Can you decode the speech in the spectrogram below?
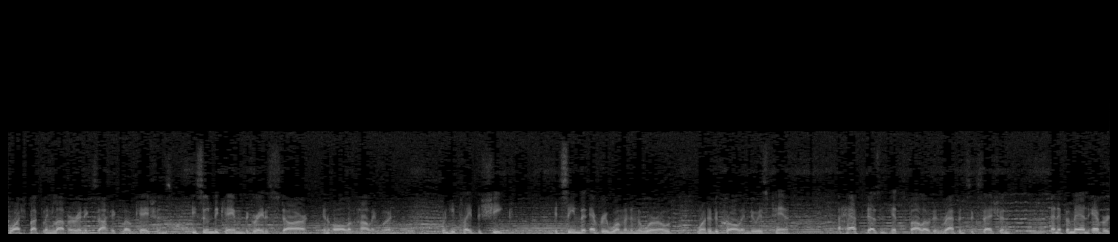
swashbuckling lover in exotic locations, he soon became the greatest star in all of Hollywood. When he played the Sheik, it seemed that every woman in the world wanted to crawl into his tent. A half dozen hits followed in rapid succession, and if a man ever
